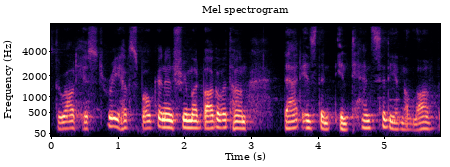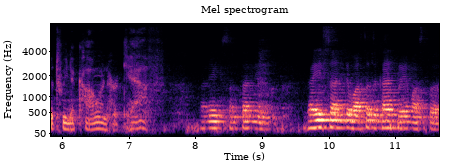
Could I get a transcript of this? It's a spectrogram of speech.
throughout history have spoken in Srimad Bhagavatam. That is the intensity and the love between a cow and her calf. अनेक संतांनी गाईचं आणि त्या वासाचं काय प्रेम असतं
